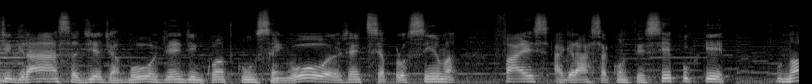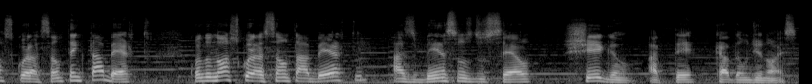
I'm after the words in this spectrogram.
de graça, dia de amor, dia de encontro com o Senhor, a gente se aproxima, faz a graça acontecer, porque o nosso coração tem que estar aberto. Quando o nosso coração está aberto, as bênçãos do céu chegam até cada um de nós.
